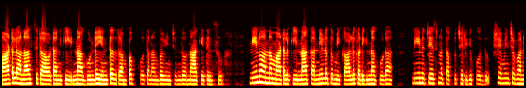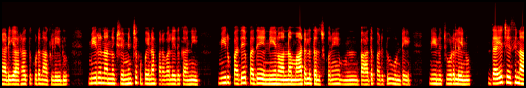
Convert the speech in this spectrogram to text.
మాటలు అనాల్సి రావటానికి నా గుండె ఎంత రంపపు కోతను అనుభవించిందో నాకే తెలుసు. నేను అన్న మాటలకి నా కన్నీళ్ళతో మీ కాళ్ళు కడిగినా కూడా నేను చేసిన తప్పు చెరిగిపోదు. క్షమించమని అడిగే అర్హత కూడా నాకు లేదు. మీరు నన్ను క్షమించకపోయినా పర్వాలేదు కానీ మీరు పదే పదే నేను అన్న మాటలు తలుచుకొని బాధపడుతూ ఉంటే నేను చూడలేను. దయచేసి నా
